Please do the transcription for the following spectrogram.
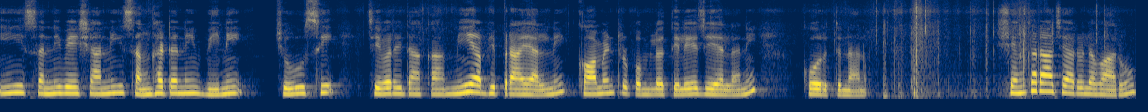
ఈ సన్నివేశాన్ని సంఘటన విని చూసి చివరిదాకా మీ అభిప్రాయాల్ని కామెంట్ రూపంలో తెలియజేయాలని కోరుతున్నాను. శంకరాచార్యుల వారు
